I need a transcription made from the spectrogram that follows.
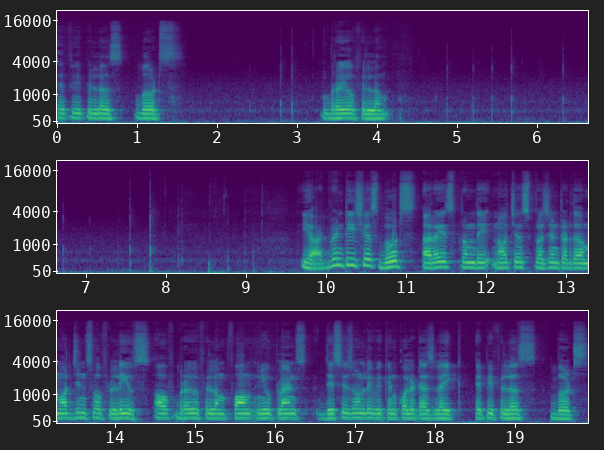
Epiphyllous buds. Bryophyllum yeah adventitious buds arise from the notches present at the margins of leaves of bryophyllum form new plants. This is only we can call it as like epiphyllous buds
